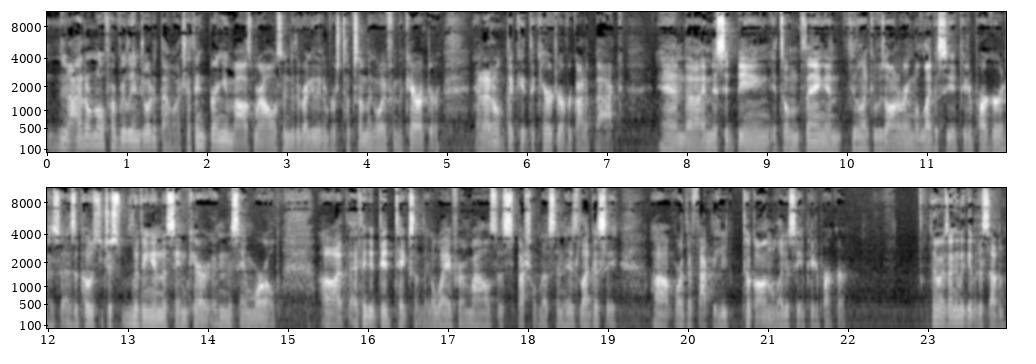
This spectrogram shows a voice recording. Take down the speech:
you know, I don't know if I've really enjoyed it that much. I think bringing Miles Morales into the regular universe took something away from the character, and I don't think it, the character ever got it back. And uh, I miss it being its own thing and feeling like it was honoring the legacy of Peter Parker as, as opposed to just living in the same character in the same world. Uh, I, I, think it did take something away from Miles' specialness and his legacy, uh, or the fact that he took on the legacy of Peter Parker. Anyways, I'm going to give it a seven.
